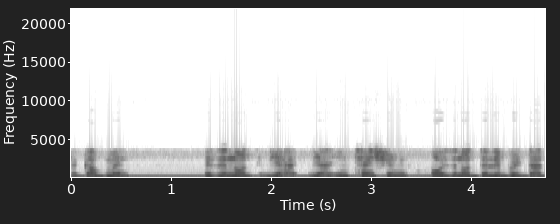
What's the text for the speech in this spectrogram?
the government? Is it not their their intention, or is it not deliberate that,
